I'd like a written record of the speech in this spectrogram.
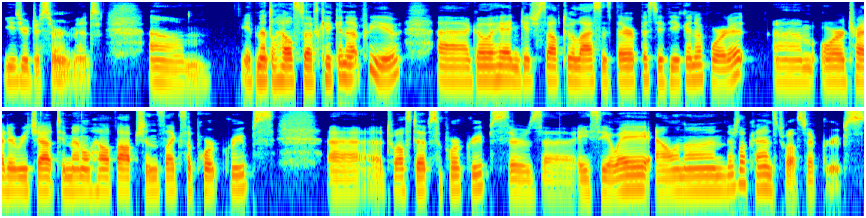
Use your discernment. Um, if mental health stuff kicking up for you, uh, go ahead and get yourself to a licensed therapist if you can afford it. Um, or try to reach out to mental health options like support groups, 12 uh, step support groups. There's uh, ACOA, Al Anon, there's all kinds of 12 step groups.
